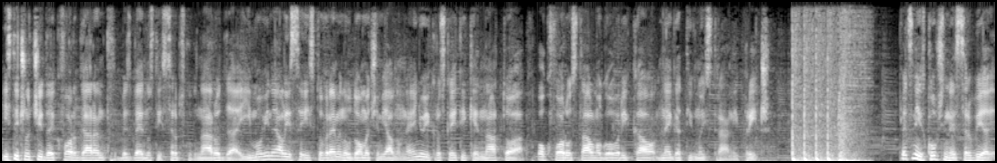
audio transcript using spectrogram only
ističući da je KFOR garant bezbednosti srpskog naroda i imovine, ali se istovremeno u domaćem javnom mnenju i kroz kritike NATO-a o KFOR-u stalno govori kao negativnoj strani priče. Predsednik Skupštine Srbije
